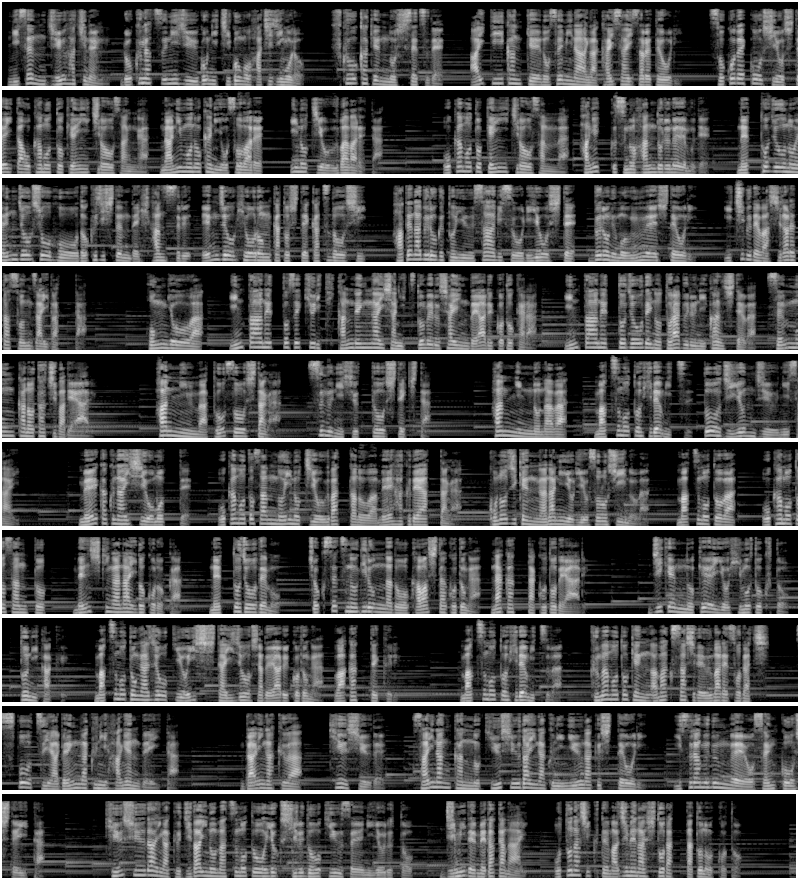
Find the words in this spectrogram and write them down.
2018年6月25日午後8時頃。福岡県の施設で IT 関係のセミナーが開催されておりそこで講師をしていた岡本健一郎さんが何者かに襲われ命を奪われた。岡本健一郎さんはハゲックスのハンドルネームでネット上の炎上商法を独自視点で批判する炎上評論家として活動しハテナブログというサービスを利用してブログも運営しており一部では知られた存在だった。本業はインターネットセキュリティ関連会社に勤める社員であることからインターネット上でのトラブルに関しては専門家の立場である。犯人は逃走したがすぐに出頭してきた。犯人の名は松本秀光当時42歳。明確な意思を持って岡本さんの命を奪ったのは明白であったがこの事件が何より恐ろしいのは松本は岡本さんと面識がないどころかネット上でも直接の議論などを交わしたことがなかったことである。事件の経緯を紐解くととにかく松本が常軌を逸した異常者であることが分かってくる。松本秀光は熊本県天草市で生まれ育ちスポーツや勉学に励んでいた。大学は九州で最難関の九州大学に入学しておりイスラム文明を専攻していた。九州大学時代の松本をよく知る同級生によると地味で目立たないおとなしくて真面目な人だったとのこと。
